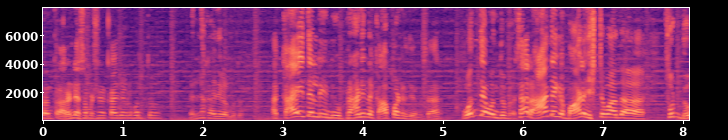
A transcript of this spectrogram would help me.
ತಂತ ಅರಣ್ಯ ಸಂರಕ್ಷಣೆ ಕಾಯ್ದೆಗಳು ಬಂತು, ಎಲ್ಲ ಕಾಯ್ದೆಗಳು ಬಂತು. ಆ ಕಾಯ್ದೆಯಲ್ಲಿ ನೀವು ಪ್ರಾಣಿನ ಕಾಪಾಡಿದ್ದೀರಿ ಸರ್ ಒಂದೇ ಒಂದು ಸರ್ ಆನೆಗೆ ಭಾಳ ಇಷ್ಟವಾದ ಫುಡ್ಡು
